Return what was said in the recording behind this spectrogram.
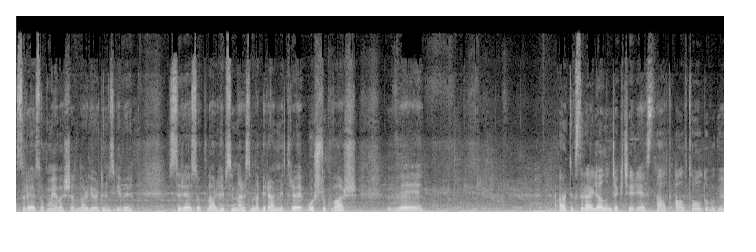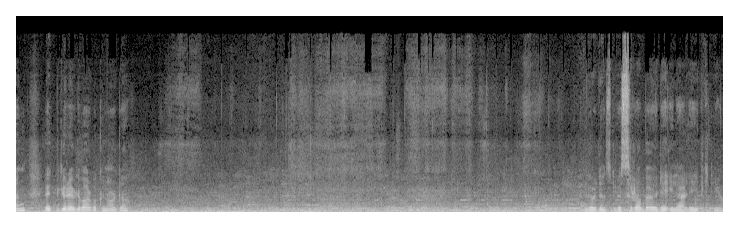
sıraya sokmaya başladılar gördüğünüz gibi. Sıraya soktular. Hepsinin arasında birer metre boşluk var. Ve artık sırayla alınacak içeriye. Saat 6 oldu bugün. Evet bir görevli var bakın orada. Gördüğünüz gibi sıra böyle ilerleyip gidiyor.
